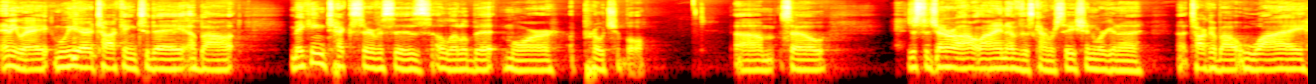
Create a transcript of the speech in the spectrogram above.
Anyway, we are talking today about making tech services a little bit more approachable. Um, so, just a general outline of this conversation, we're going to uh, talk about why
